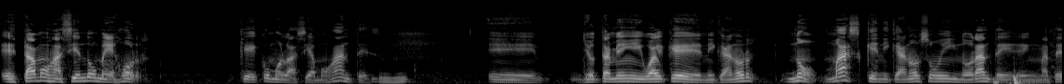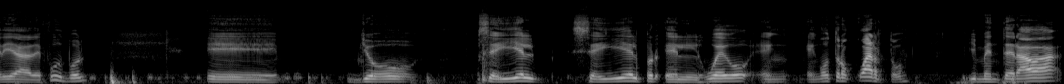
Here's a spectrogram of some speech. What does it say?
estamos haciendo mejor que como lo hacíamos antes. Eh, yo también, igual que Nicanor, no, más que Nicanor, soy ignorante en materia de fútbol. Eh, yo seguí el, seguí el, juego en, otro cuarto y me enteraba,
